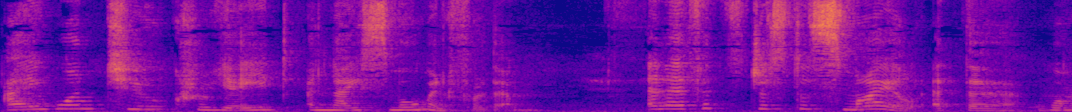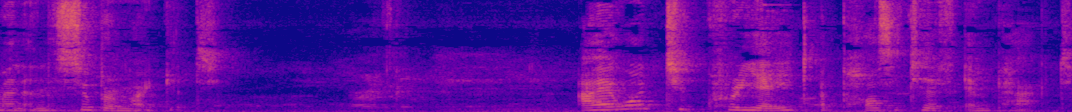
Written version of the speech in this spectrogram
I want to create a nice moment for them. And if it's just a smile at the woman in the supermarket, I want to create a positive impact.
